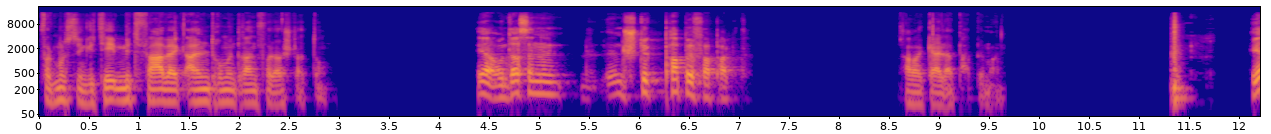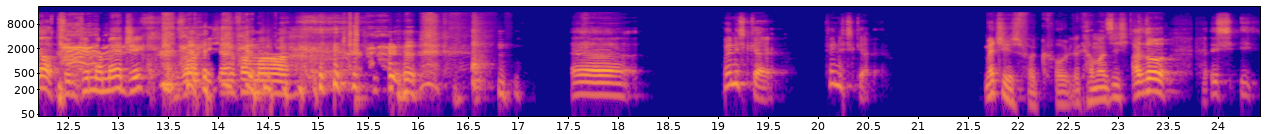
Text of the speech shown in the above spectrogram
Ford Mustang GT mit Fahrwerk, allem drum und dran, Vollausstattung. Ja, und das in ein, Stück Pappe verpackt. Aber geiler Pappe, Mann. Ja, zum Thema Magic sage ich einfach mal, äh, finde ich geil. Finde ich geil. Magic ist voll cool. Da kann man sich. Also, ich, ich,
